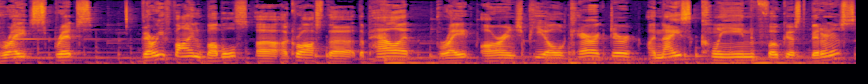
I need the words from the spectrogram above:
bright spritz, very fine bubbles uh, across the, the palate, bright orange peel character, a nice clean focused bitterness.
